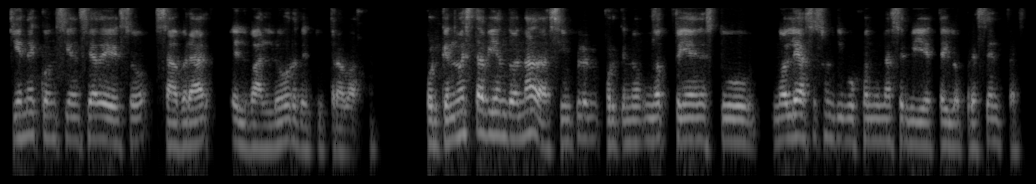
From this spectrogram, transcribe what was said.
tiene conciencia de eso, sabrá el valor de tu trabajo. Porque no está viendo nada, simplemente porque no, tienes tú, no le haces un dibujo en una servilleta y lo presentas,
